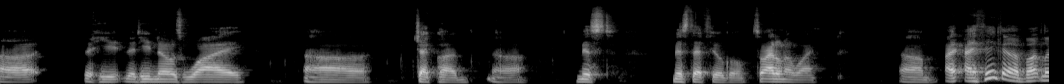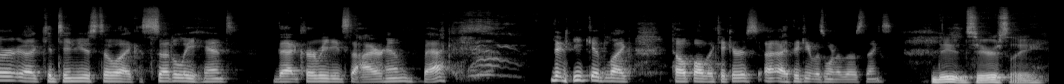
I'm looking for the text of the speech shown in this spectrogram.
uh, that he that he knows why uh, Jack Pod uh, missed missed that field goal. So I don't know why. Um, I, I, think uh, Butler uh, continues to like subtly hint that Kirby needs to hire him back. that he could like help all the kickers. I, I, think it was one of those things. Dude, seriously.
